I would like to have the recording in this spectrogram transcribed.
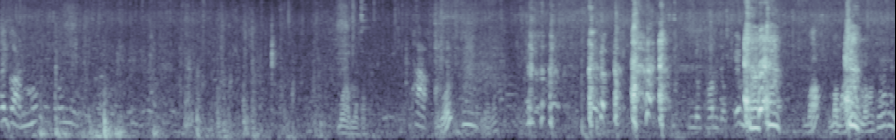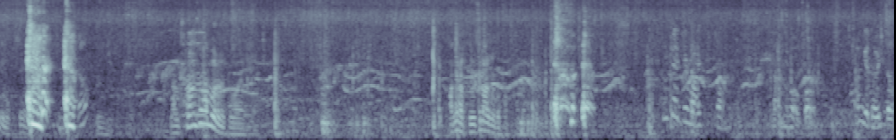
아, 이거 안 먹을 건데. 뭐 안 먹어? 밥. 이걸? 너밥 몇개 먹어? 뭐? 나 많이 먹으면 한 세네 공기 먹지. 진짜? 난 탄수화물을 좋아해. 밥이랑 불심한 것도 밥. 소세지 맛있어. 나도 먹어. 한 개 더 있잖아.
